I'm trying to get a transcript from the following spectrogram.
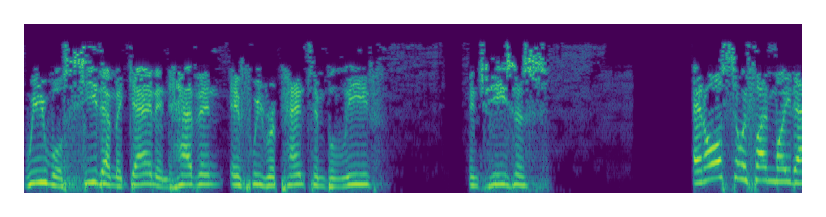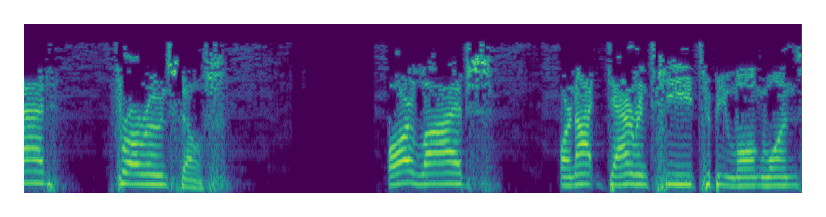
we will see them again in heaven if we repent and believe in Jesus. And also, if I might add, for our own selves. Our lives are not guaranteed to be long ones.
